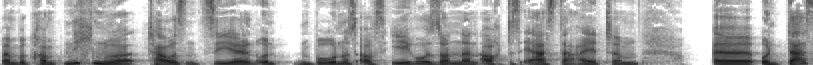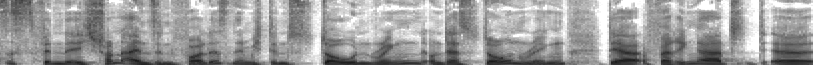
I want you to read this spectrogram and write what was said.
man bekommt nicht nur 1000 Seelen und einen Bonus aufs Ego, sondern auch das erste Item. Äh, und das ist, finde ich, schon ein sinnvolles, nämlich den Stone Ring. Und der Stone Ring, der verringert äh,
